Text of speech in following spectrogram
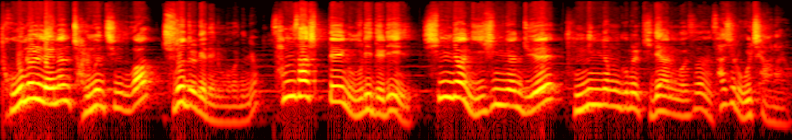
돈을 내는 젊은 친구가 줄어들게 되는 거거든요. 3, 40대인 우리들이 10년, 20년 뒤에 국민연금을 기대하는 것은 사실 옳지 않아요.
